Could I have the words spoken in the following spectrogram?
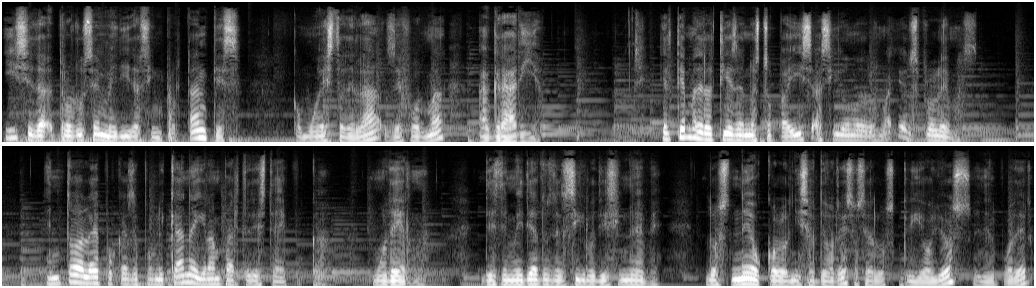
y se producen medidas importantes como esta de la reforma agraria. El tema de la tierra en nuestro país ha sido uno de los mayores problemas en toda la época republicana y gran parte de esta época moderna. Desde mediados del siglo XIX, los neocolonizadores, o sea, los criollos en el poder,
